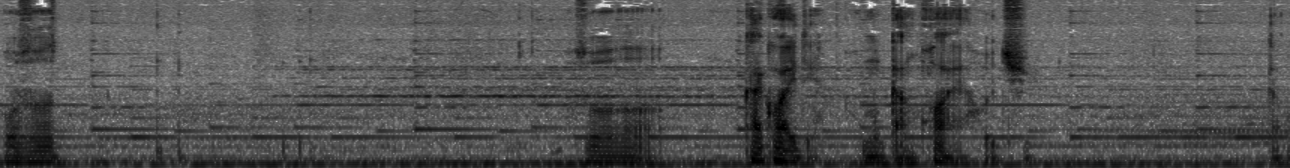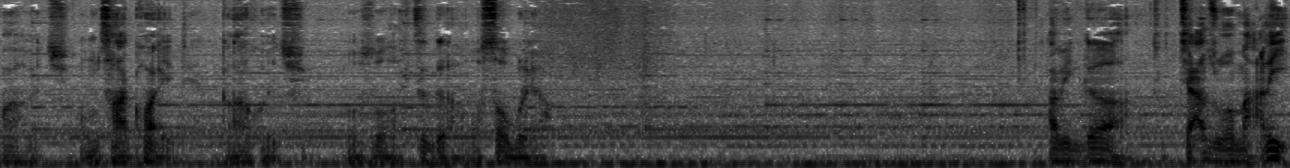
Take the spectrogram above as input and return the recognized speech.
我说：“我说开快一点，我们赶快回去，赶快回去，我们查快一点，赶快回去。”我说：“这个我受不了。”阿兵哥啊，就加足马力，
